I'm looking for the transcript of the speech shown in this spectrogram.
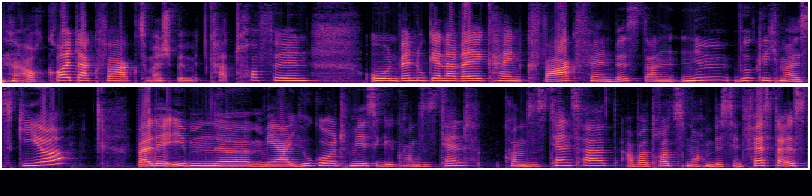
auch Kräuterquark, zum Beispiel mit Kartoffeln. Und wenn du generell kein Quark-Fan bist, dann nimm wirklich mal Skier, weil der eben eine mehr joghurtmäßige Konsistenz Konsistenz hat, aber trotzdem noch ein bisschen fester ist.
